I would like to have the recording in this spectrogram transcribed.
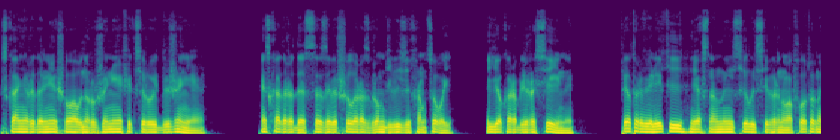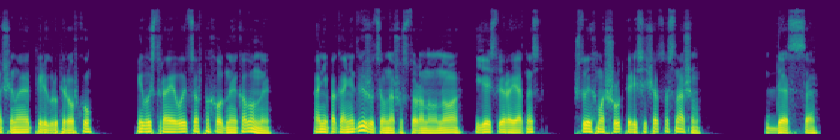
«Сканеры дальнейшего обнаружения фиксируют движение. Эскадра Десса завершила разгром дивизии Хромцовой. Ее корабли рассеяны. Петр Великий и основные силы Северного флота начинают перегруппировку и выстраиваются в походные колонны. Они пока не движутся в нашу сторону, но есть вероятность, что их маршрут пересечется с нашим. Десса.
